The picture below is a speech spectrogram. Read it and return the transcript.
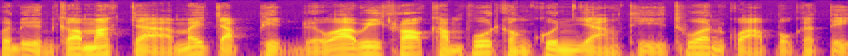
คนอื่นก็มักจะไม่จับผิดหรือว่าวิเคราะห์คำพูดของคุณอย่างถี่ถ้วนกว่าปกติ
